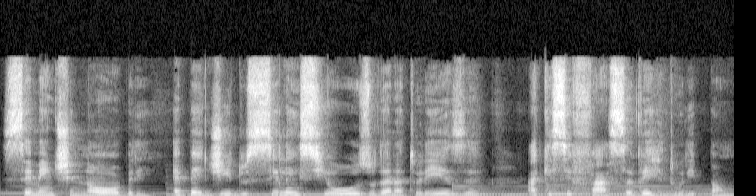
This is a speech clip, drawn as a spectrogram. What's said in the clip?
Semente nobre é pedido silencioso da natureza a que se faça verdura e pão.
